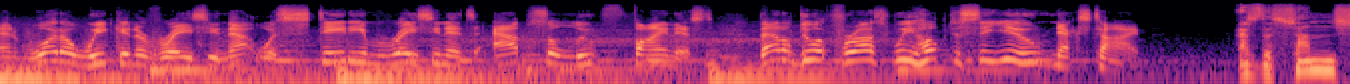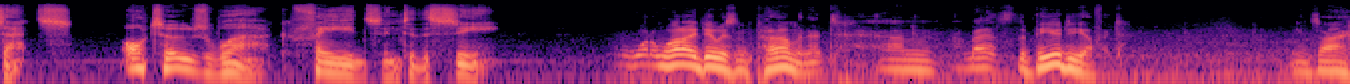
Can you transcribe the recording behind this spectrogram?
And what a weekend of racing. That was stadium racing at its absolute finest. That'll do it for us. We hope to see you next time. As the sun sets, Otto's work fades into the sea. What, what I do isn't permanent. Um, that's the beauty of it. it. means I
